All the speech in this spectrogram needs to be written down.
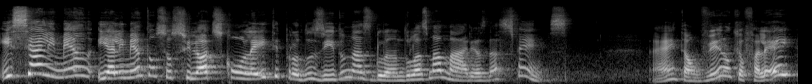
e, se alimentam, e alimentam seus filhotes com leite produzido nas glândulas mamárias das fêmeas. É, então, viram que eu falei?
